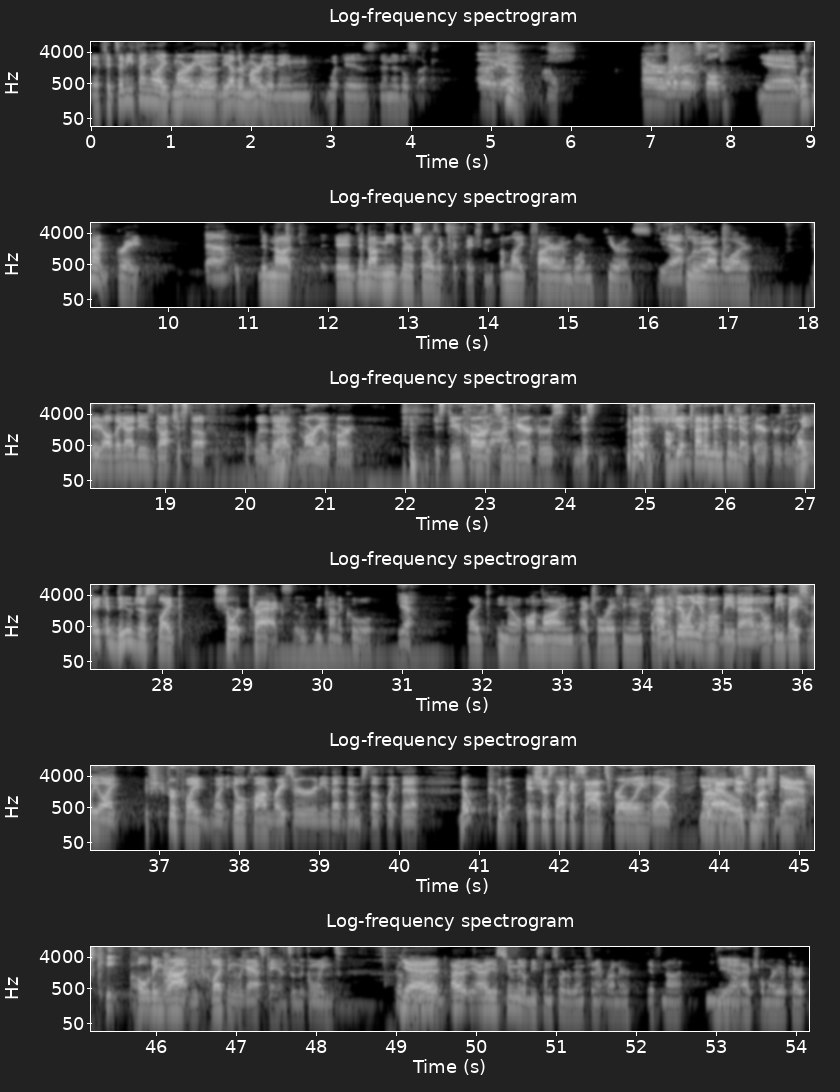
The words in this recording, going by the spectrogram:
If it's anything like Mario, the other Mario game what is, then it'll suck. Oh yeah. Oh, Or whatever it was called. Yeah, it was not great. Yeah. It did not. It did not meet their sales expectations. Unlike Fire Emblem Heroes, yeah. blew it out of the water. Dude, all they gotta do is gacha stuff with Yeah. uh, Mario Kart. Just do carts and characters and just put a shit ton of Nintendo characters in the like game. Like they could do just like short tracks that would be kind of cool Yeah. like you know online actual racing against. I Other have a feeling it won't be that. It'll be basically like if you ever played like Hill Climb Racer or any of that dumb stuff like that. Nope. It's just like a side scrolling, like you have Oh. this much gas, keep holding right and collecting the gas cans and the coins. Good yeah. I, I assume it'll be some sort of infinite runner, if not, you know, Yeah. actual Mario Kart.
